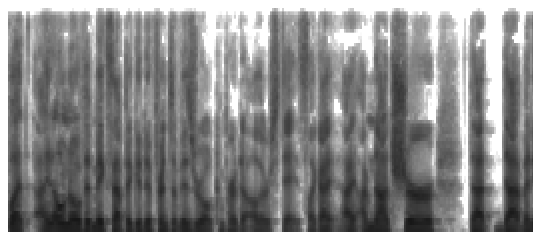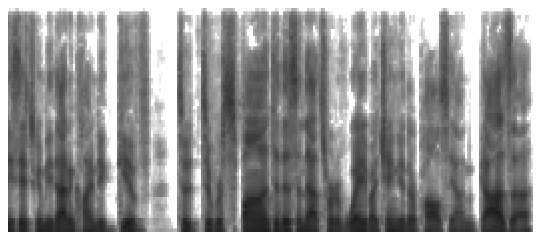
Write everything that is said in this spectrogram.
But I don't know if it makes that big a difference of Israel compared to other states. Like I, I am not sure that that many states are going to be that inclined to give to to respond to this in that sort of way by changing their policy on Gaza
